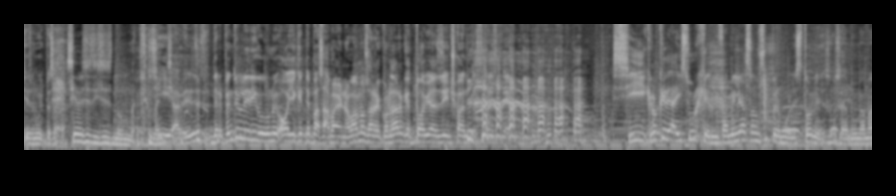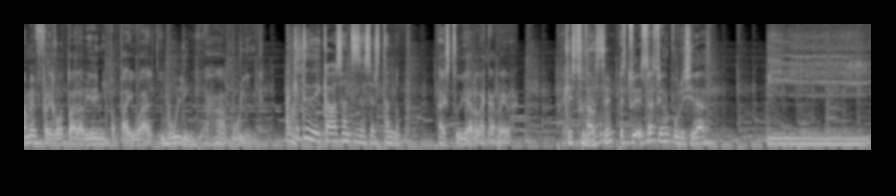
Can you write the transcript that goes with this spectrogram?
Sí, es muy pesada. Sí, a veces dices, no, man, te Sí, manches. a veces, de repente yo le digo a uno, oye, ¿qué te pasa? Bueno, vamos a recordar que tú habías dicho antes. este". Sí, creo que de ahí surge. Mi familia son súper molestones. O sea, mi mamá me fregó toda la vida y mi papá igual. Y Bullying. Ajá, bullying. ¿A qué te dedicabas antes de hacer stand-up? A estudiar la carrera. ¿Qué estudiaste? Estu- estaba estudiando publicidad y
